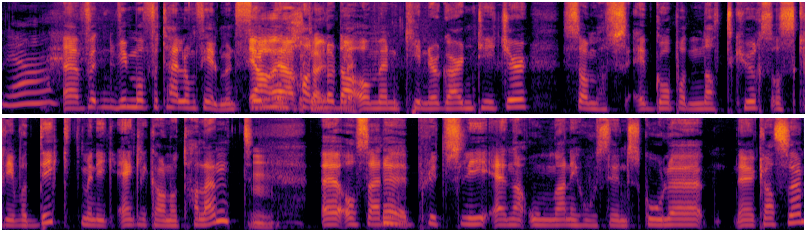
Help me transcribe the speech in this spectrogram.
Ja. Eh, for vi må fortelle om filmen. Filmen ja, handler da om en kindergarten teacher som går på nattkurs og skriver dikt, men ikke egentlig ikke har noe talent. Mm. Eh, og så er det plutselig en av ungene i sin skoleklasse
